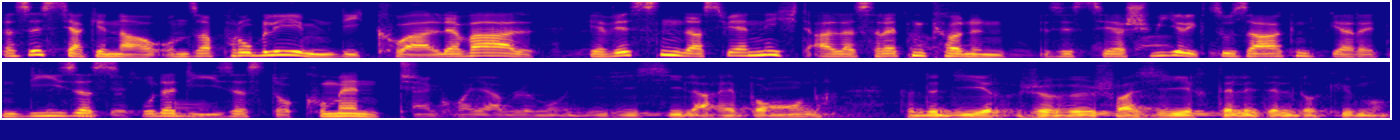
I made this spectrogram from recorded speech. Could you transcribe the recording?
Das ist ja genau unser Problem, die Qual der Wahl. Wir wissen, dass wir nicht alles retten können. Es ist sehr schwierig zu sagen, wir retten dieses oder dieses Dokument. Incroyablement difficile à répondre que de dire je veux choisir tel et tel document.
